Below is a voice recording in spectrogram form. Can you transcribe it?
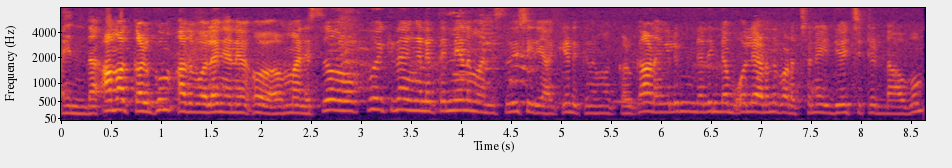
എന്താ? ആ മക്കൾക്കും അതുപോലെ ഞാൻ മനസ്സ് ഉറപ്പ് വെക്കണത് അങ്ങനെ തന്നെയാണ് മനസ്സ് ശരിയാക്കി എടുക്കുന്നത് മക്കൾക്കാണെങ്കിലും ഇന്നതിന്റെ പോലെയാണെന്ന് പടച്ചവൻ എഴുതി വെച്ചിട്ടുണ്ടാവും.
